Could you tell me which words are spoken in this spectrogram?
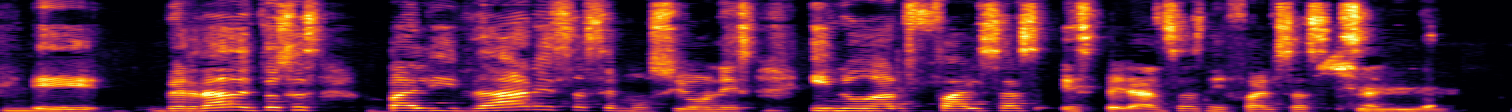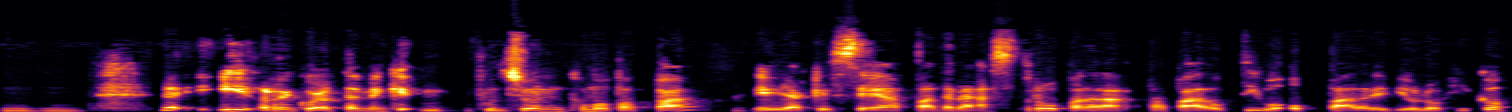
eh, ¿verdad? Entonces, validar esas emociones y no dar falsas esperanzas ni falsas salidas. Y recuerda también que funcionen como papá, eh, ya que sea padrastro, para papá adoptivo o padre biológico,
